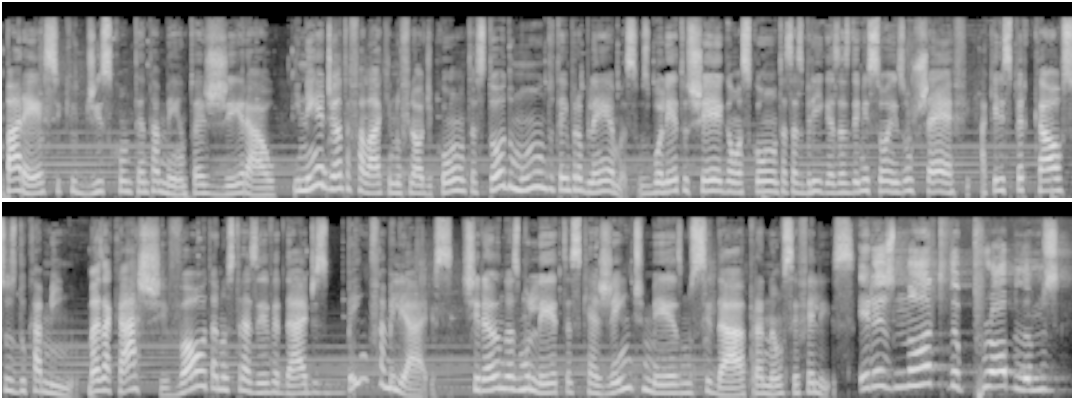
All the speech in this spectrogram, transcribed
parece que o descontentamento é geral. E nem adianta falar que no final de contas todo mundo tem problemas. Os boletos chegam, as contas, as brigas, as demissões, um chefe, aqueles percalços do caminho. Mas a Cache volta a nos trazer verdades bem familiares, tirando as muletas que a gente mesmo se dá para não ser feliz. It is not the problems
